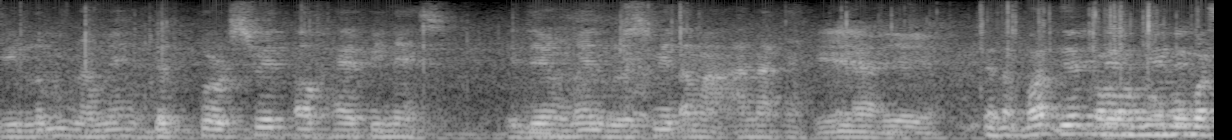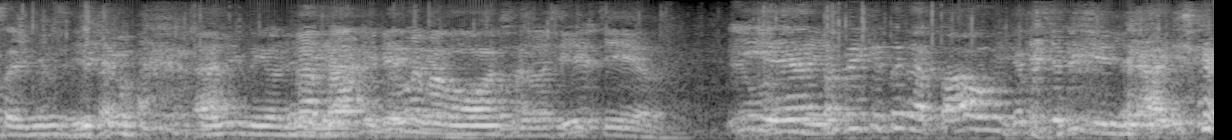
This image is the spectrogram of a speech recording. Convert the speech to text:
film namanya The Pursuit of Happiness itu yang main Will Smith sama anaknya. Iya, iya, iya. Enak banget ya kalau ngomong bahasa Inggris gitu. Anjing tinggal Enggak, diam. tapi dia memang masih kecil Iya, tapi kita nggak tahu. Jadi jadi iya aja.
